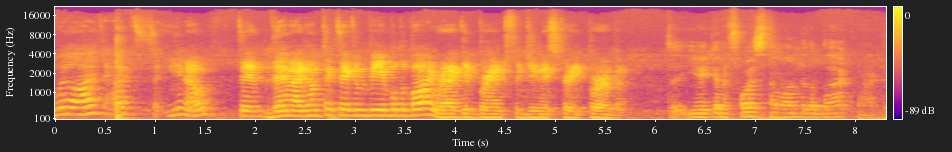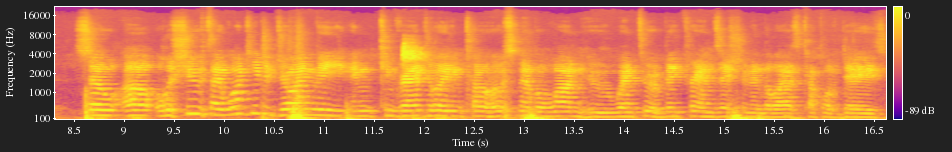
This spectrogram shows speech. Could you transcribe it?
Well, I, I, you know, then, then I don't think they're going to be able to buy Ragged Branch Virginia Straight Bourbon. That you're gonna force them onto the black market. So, uh, Lashooth, I want you to join me in congratulating co-host number one, who went through a big transition in the last couple of days,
